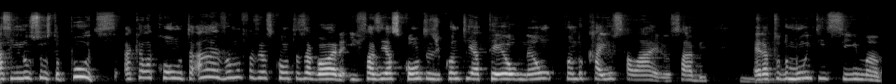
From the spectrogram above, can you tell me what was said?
assim, no susto, putz, aquela conta, ah, vamos fazer as contas agora, e fazia as contas de quanto ia ter ou não quando caiu o salário, sabe? Uhum. Era tudo muito em cima.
